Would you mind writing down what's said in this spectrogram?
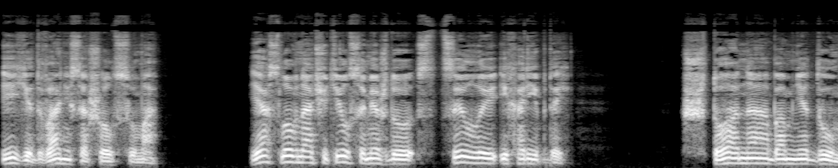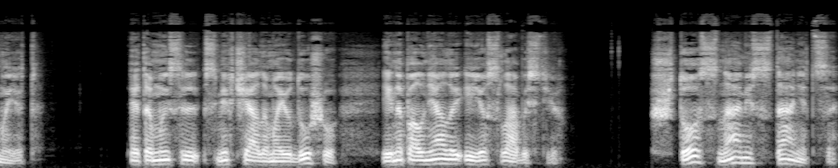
и едва не сошел с ума. Я словно очутился между Сциллой и Харибдой. Что она обо мне думает? Эта мысль смягчала мою душу и наполняла ее слабостью. Что с нами станется?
